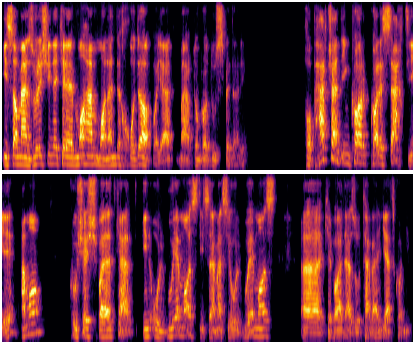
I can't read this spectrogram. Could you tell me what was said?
عیسی منظورش اینه که ما هم مانند خدا باید مردم را دوست بداریم. خب هرچند این کار کار سختیه اما کوشش باید کرد. این الگوی ماست عیسی مسیح الگوی ماست که باید از او تبعیت کنیم.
